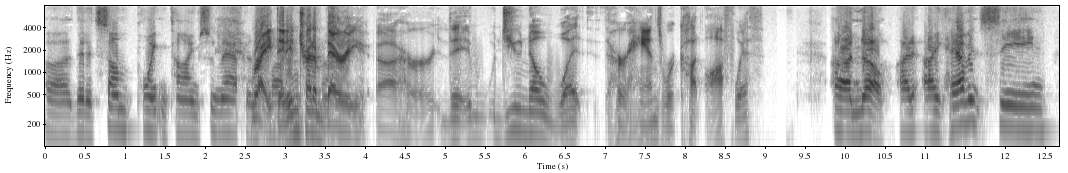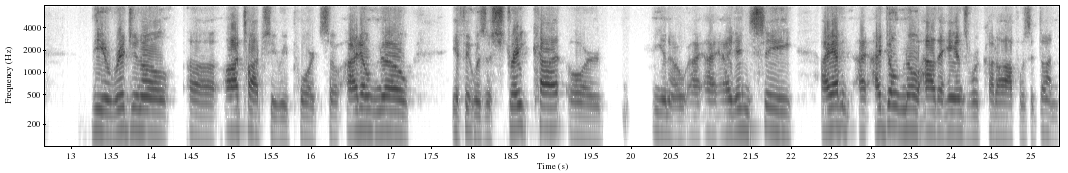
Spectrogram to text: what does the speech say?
uh, that at some point in time soon after. Right. They didn't try to bury uh, her. The, do you know what her hands were cut off with? Uh, no, I, I haven't seen the original uh, autopsy report, so I don't know if it was a straight cut or, you know, I, I, I didn't see. I haven't. I, I don't know how the hands were cut off. Was it done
